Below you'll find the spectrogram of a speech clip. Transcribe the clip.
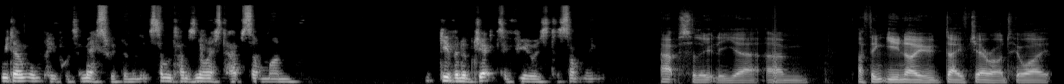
we don't want people to mess with them, and it's sometimes nice to have someone give an objective view as to something. Absolutely, yeah. Um, I think you know Dave Gerard, who I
